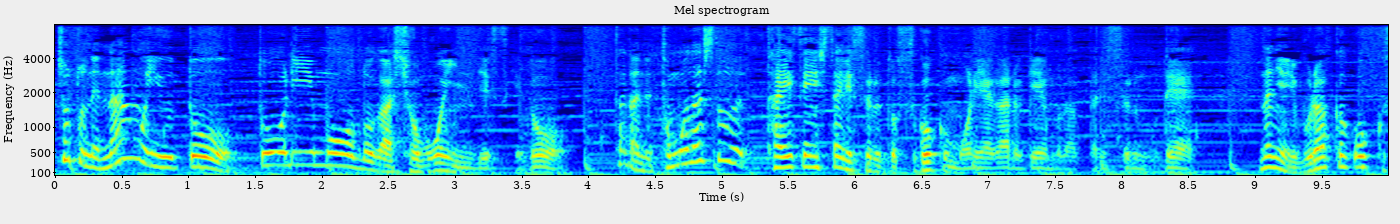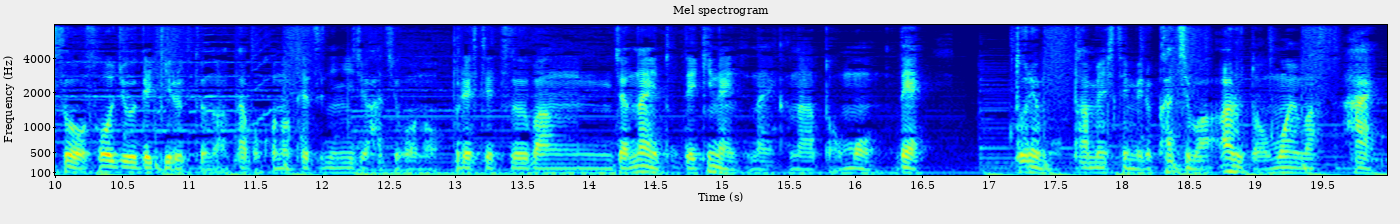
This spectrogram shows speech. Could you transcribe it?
ちょっとね、何を言うと、ストーリーモードがしょぼいんですけど、ただね、友達と対戦したりするとすごく盛り上がるゲームだったりするので、何よりブラックボックスを操縦できるっていうのは多分この鉄人28号のプレステ2版じゃないとできないんじゃないかなと思うので、どれも試してみる価値はあると思います。はい。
